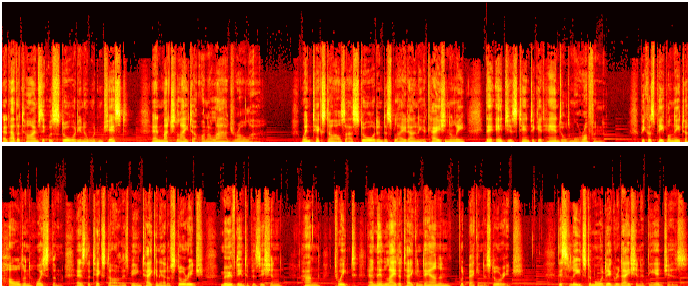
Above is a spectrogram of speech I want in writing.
At other times it was stored in a wooden chest, and much later on a large roller. When textiles are stored and displayed only occasionally, their edges tend to get handled more often, because people need to hold and hoist them as the textile is being taken out of storage, moved into position, hung, tweaked, and then later taken down and put back into storage. This leads to more degradation at the edges.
